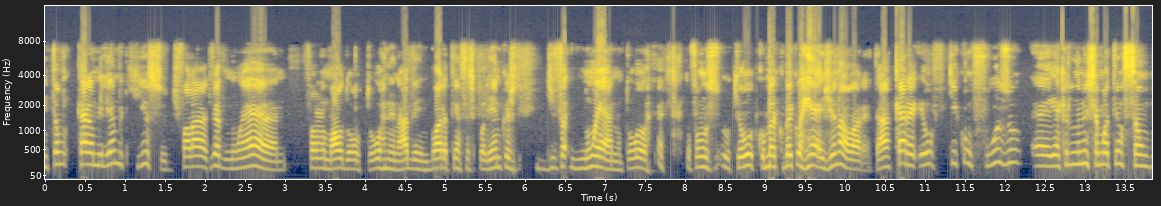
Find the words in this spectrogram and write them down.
Então, cara, eu me lembro que isso, de falar, não é falando mal do autor nem nada, embora tenha essas polêmicas, não é, não tô, tô falando o que eu, como é, como é que eu reagi na hora, tá? Cara, eu fiquei confuso é, e aquilo não me chamou atenção,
